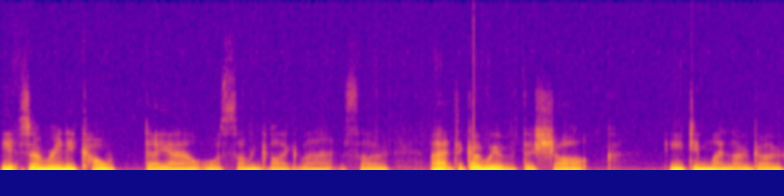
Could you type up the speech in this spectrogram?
it's a really cold day out or something like that. So I had to go with the shark eating my logo.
